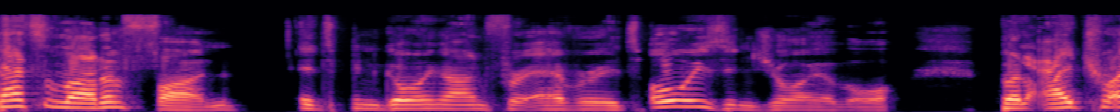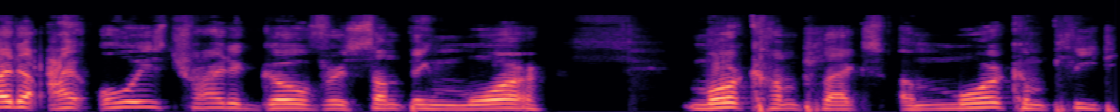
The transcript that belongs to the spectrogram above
That's a lot of fun. It's been going on forever. It's always enjoyable. But I try to, I always try to go for something more more complex, a more complete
